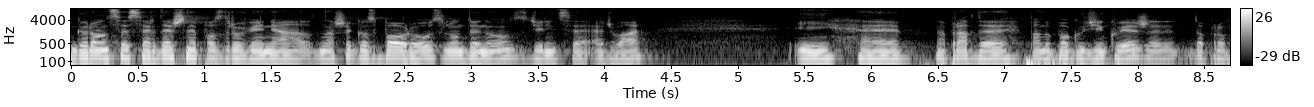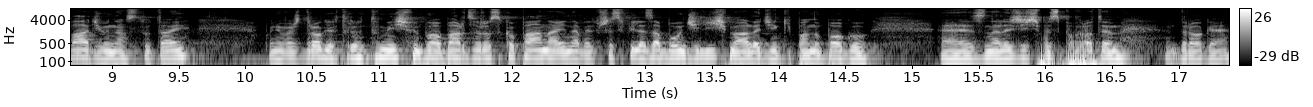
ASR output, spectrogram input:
gorące, serdeczne pozdrowienia z naszego zboru z Londynu, z dzielnicy Edgeware. I e, naprawdę Panu Bogu dziękuję, że doprowadził nas tutaj, ponieważ droga, którą tu mieliśmy, była bardzo rozkopana i nawet przez chwilę zabłądziliśmy, ale dzięki Panu Bogu e, znaleźliśmy z powrotem drogę.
